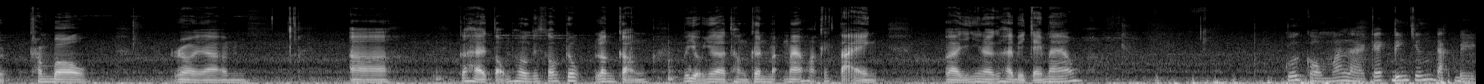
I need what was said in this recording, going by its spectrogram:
uh, thrombo rồi uh, uh, có thể tổn thương cái cấu trúc lân cận ví dụ như là thần kinh mạch máu hoặc các tạng và dĩ nhiên là có thể bị chảy máu. Cuối cùng là các biến chứng đặc biệt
